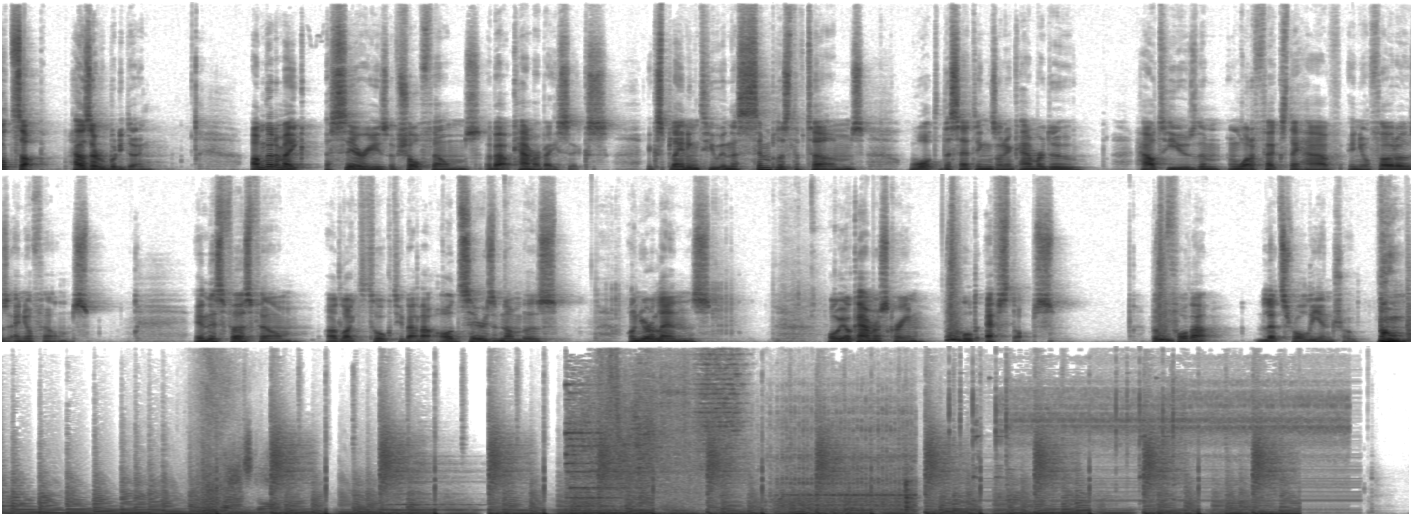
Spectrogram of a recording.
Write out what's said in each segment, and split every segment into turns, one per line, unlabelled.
What's up? How's everybody doing? I'm going to make a series of short films about camera basics, explaining to you in the simplest of terms what the settings on your camera do, how to use them, and what effects they have in your photos and your films. In this first film, I'd like to talk to you about that odd series of numbers on your lens or your camera screen called f-stops. But before that, let's roll the intro. Boom!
